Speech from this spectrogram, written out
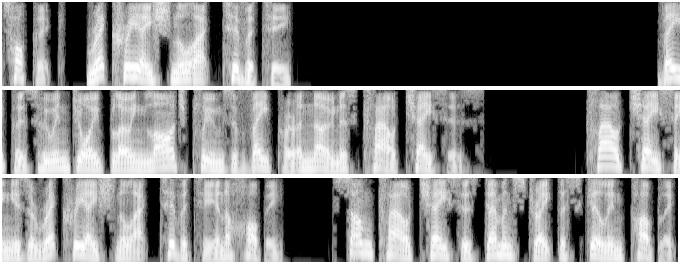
Topic: Recreational activity. Vapers who enjoy blowing large plumes of vapor are known as cloud chasers. Cloud chasing is a recreational activity and a hobby. Some cloud chasers demonstrate the skill in public.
